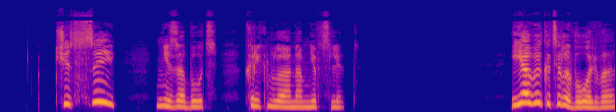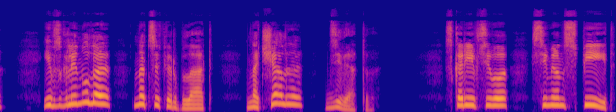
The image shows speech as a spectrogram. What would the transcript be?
— Часы не забудь! — крикнула она мне вслед. Я выкатила Вольво и взглянула на циферблат. Начало девятого. Скорее всего, Семен спит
